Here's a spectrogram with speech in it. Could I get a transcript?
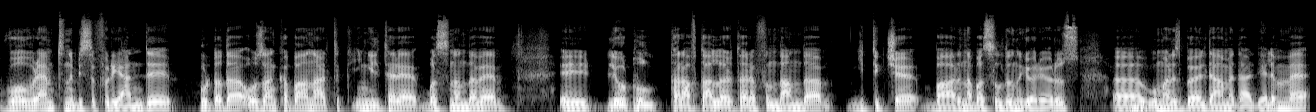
Wolverhampton'ı 1-0 yendi. Burada da Ozan Kabağ'ın artık İngiltere basınında ve e, Liverpool taraftarları tarafından da gittikçe bağrına basıldığını görüyoruz. E, umarız böyle devam eder diyelim ve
